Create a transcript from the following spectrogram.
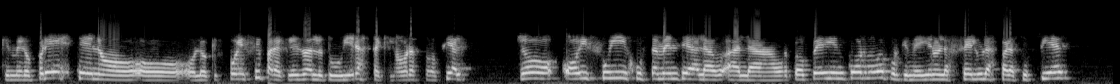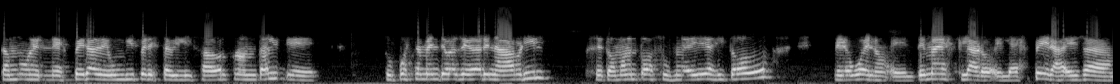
que me lo presten o, lo que fuese para que ella lo tuviera hasta que la obra social. Yo hoy fui justamente a la, a la ortopedia en Córdoba porque me dieron las células para sus pies Estamos en espera de un estabilizador frontal que supuestamente va a llegar en abril. Se tomaron todas sus medidas y todo. Pero bueno, el tema es claro, en la espera. Ella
